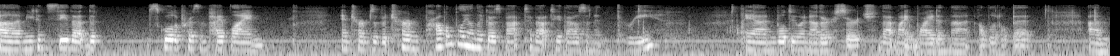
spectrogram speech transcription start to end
Um, you can see that the school to prison pipeline in terms of a term probably only goes back to about 2003 and we'll do another search that might widen that a little bit. Um,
